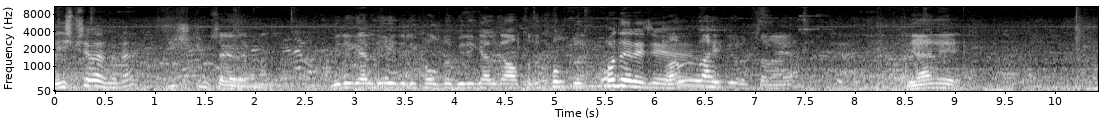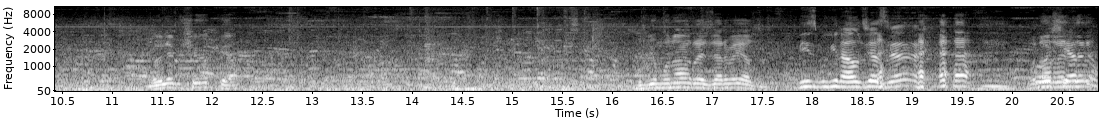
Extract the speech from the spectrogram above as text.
Ve hiçbir şey vermeden Hiç kimseye vermedi. Biri geldi yedilik oldu, biri geldi altılık oldu. o derece. Vallahi diyorum sana ya. Yani böyle bir şey yok ya. Bugün buna rezerve yazın. Biz bugün alacağız ya. Buna, o yaptı rezerve, mı?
